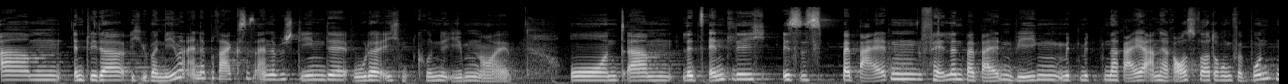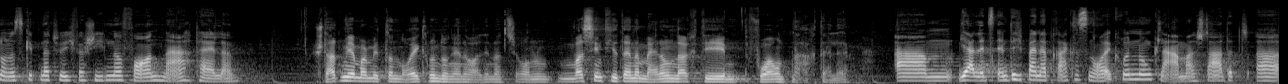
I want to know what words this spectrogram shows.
Ähm, entweder ich übernehme eine Praxis, eine bestehende, oder ich gründe eben neu. Und ähm, letztendlich ist es bei beiden Fällen, bei beiden Wegen mit, mit einer Reihe an Herausforderungen verbunden und es gibt natürlich verschiedene Vor- und Nachteile. Starten wir mal mit der Neugründung einer Ordination. Was sind hier deiner Meinung nach die Vor- und Nachteile? Ähm, ja, letztendlich bei einer Praxisneugründung, klar, man startet äh,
